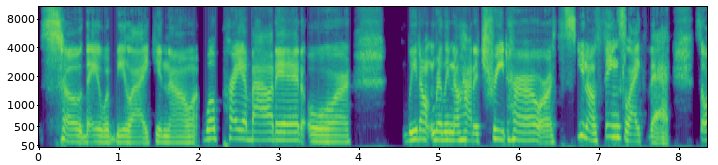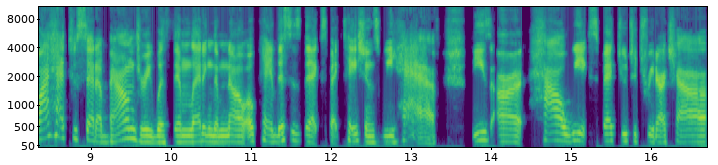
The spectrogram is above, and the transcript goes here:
So they would be like, you know, we'll pray about it or we don't really know how to treat her or you know things like that so i had to set a boundary with them letting them know okay this is the expectations we have these are how we expect you to treat our child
